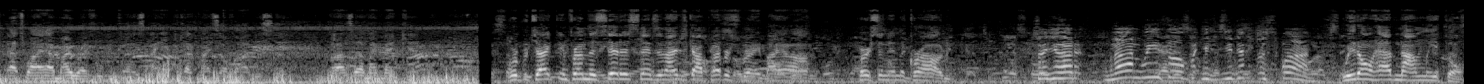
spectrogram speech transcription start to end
That's why I have my rifle because I need to protect myself, obviously. But I also have my med kit. We're protecting from the citizens, and I just got pepper sprayed by a person in the crowd. So you had non-lethal, but you, you didn't respond. We don't have non-lethal.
